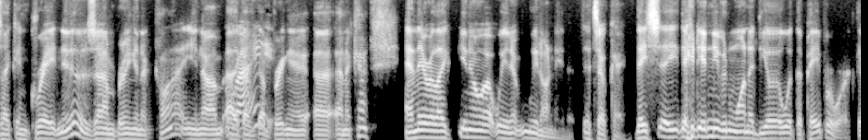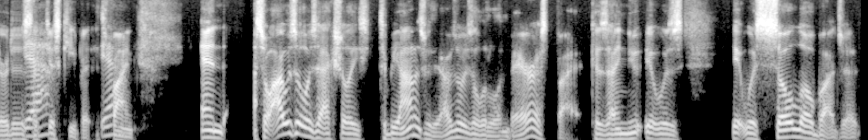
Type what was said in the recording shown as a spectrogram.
like, "In great news, I'm bringing a client. You know, I'm, right. like, I'm bringing a, an account." And they were like, "You know what? We don't, we don't need it. It's okay." They say they didn't even want to deal with the paperwork. They were just yeah. like, "Just keep it. It's fine." And so I was always actually, to be honest with you, I was always a little embarrassed by it because I knew it was it was so low budget.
